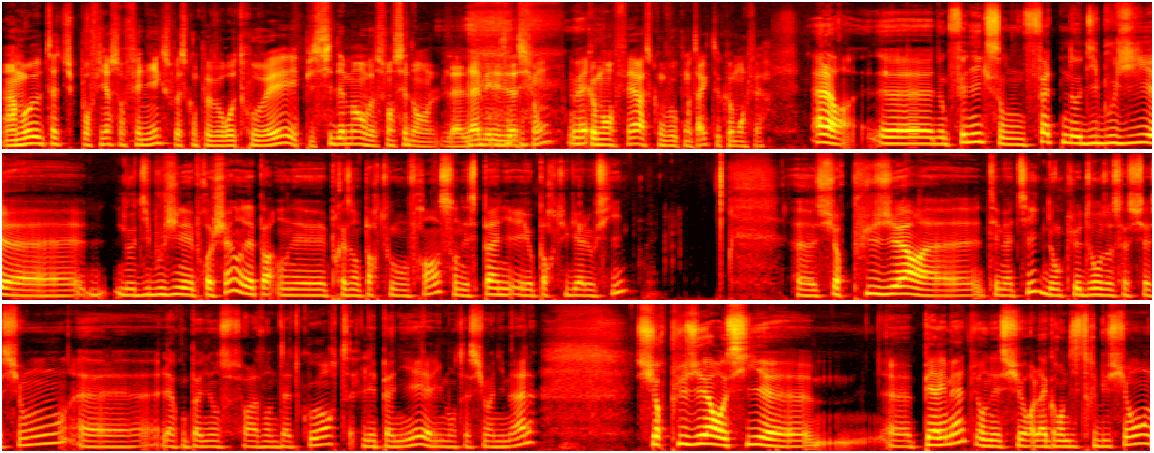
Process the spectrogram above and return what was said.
Un mot peut-être pour finir sur Phoenix, où est-ce qu'on peut vous retrouver? Et puis si demain on veut se lancer dans la labellisation, Ouais. comment faire? Est-ce qu'on vous contacte? Comment le faire? Alors, euh, donc Phoenix, on fête nos 10 bougies, nos 10 bougies l'année prochaine. On est, par- on est présent partout en France, en Espagne et au Portugal aussi. Euh, sur plusieurs euh, thématiques, donc le don aux associations, euh, l'accompagnement sur la vente date courte, les paniers, l'alimentation animale. Sur plusieurs aussi périmètres, on est sur la grande distribution,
